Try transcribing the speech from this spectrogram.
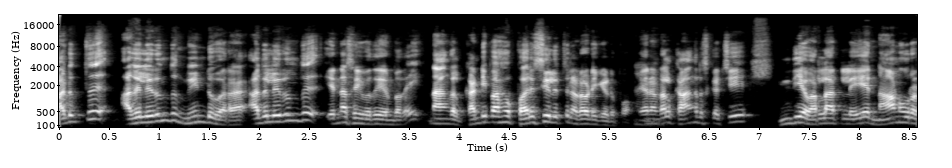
அடுத்து அதிலிருந்து மீண்டு வர அதிலிருந்து என்ன செய்வது என்பதை நாங்கள் கண்டிப்பாக பரிசீலித்து நடவடிக்கை எடுப்போம். ஏனென்றால் காங்கிரஸ் கட்சி இந்திய வரலாற்றிலேயே நானூறு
